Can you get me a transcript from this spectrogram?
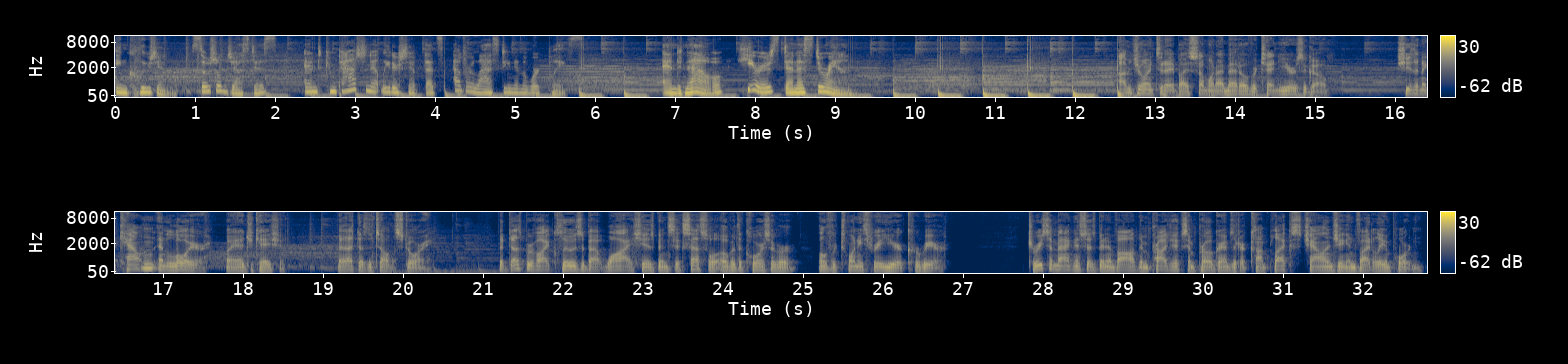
inclusion, social justice, and compassionate leadership that's everlasting in the workplace. And now, here's Dennis Duran. I'm joined today by someone I met over 10 years ago. She's an accountant and lawyer by education, but that doesn't tell the story. But does provide clues about why she has been successful over the course of her over 23 year career. Teresa Magnus has been involved in projects and programs that are complex, challenging, and vitally important.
